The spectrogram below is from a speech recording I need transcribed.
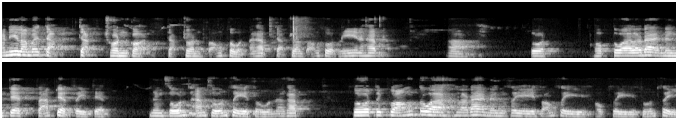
อันนี้เราไปจับจับชนก่อน จับชนสองสูตรนะครับ จับชนสองสูตรนี้นะครับอ่าสูตรหกตัวเราได้หนึ่งเจ็ดสามเจ็ดสี่เจ็ดหนึ่งศูนย์สามศูนย์สี่ศูนย์นะครับ สูตรสิบสองตัวเราได้หนึ่งสี่สองสี่หกสี่ศูนย์สี่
